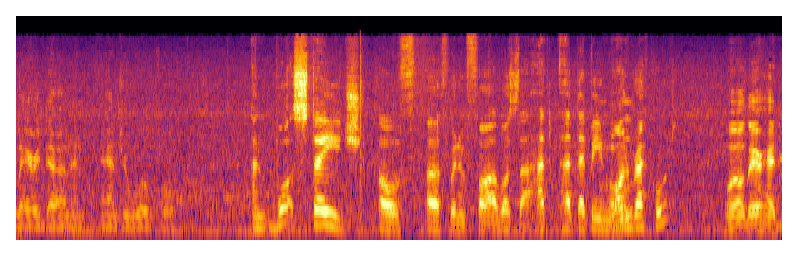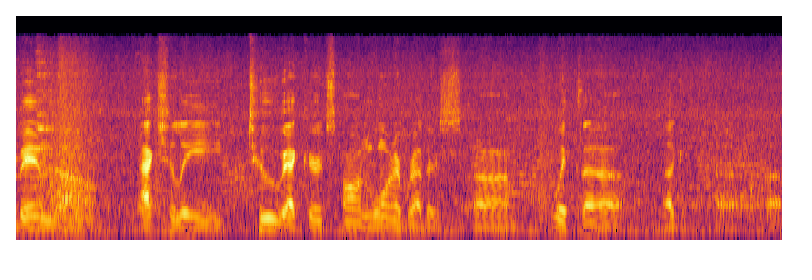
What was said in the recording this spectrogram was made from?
Larry Dunn and Andrew Woolfolk. And what stage of Earth, Wind and Fire was that? Had, had there been one Oh. record? Well, there had been uh, actually two records on Warner Brothers um, with uh, uh, uh, uh,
